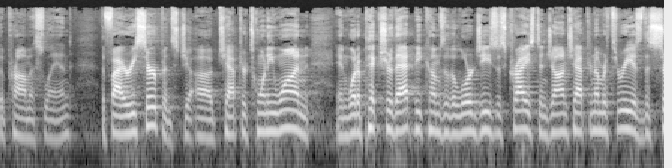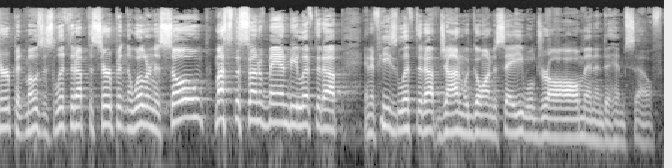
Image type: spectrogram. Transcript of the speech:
the promised land. The fiery serpents, uh, chapter 21, and what a picture that becomes of the Lord Jesus Christ in John chapter number 3 is the serpent. Moses lifted up the serpent in the wilderness. So must the Son of Man be lifted up. And if he's lifted up, John would go on to say, he will draw all men into himself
